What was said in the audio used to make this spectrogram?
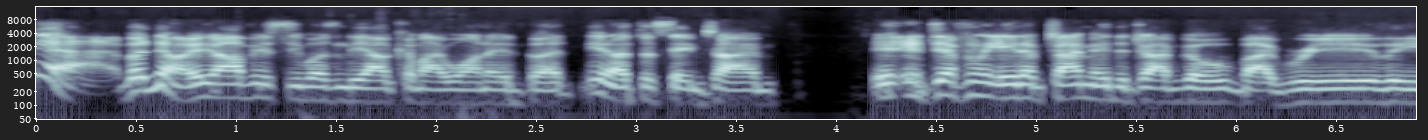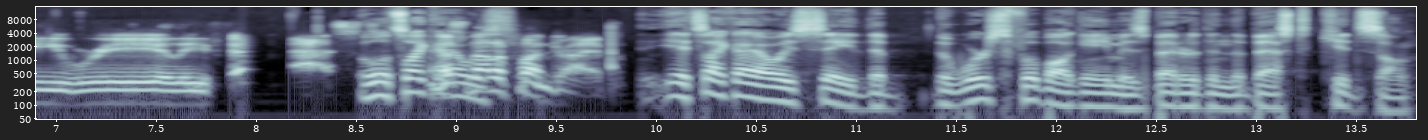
Yeah, but no, it obviously wasn't the outcome I wanted. But you know, at the same time, it, it definitely ate up time. Made the drive go by really, really fast. Well, it's like I That's always, not a fun drive. it's like I always say the the worst football game is better than the best kids song.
